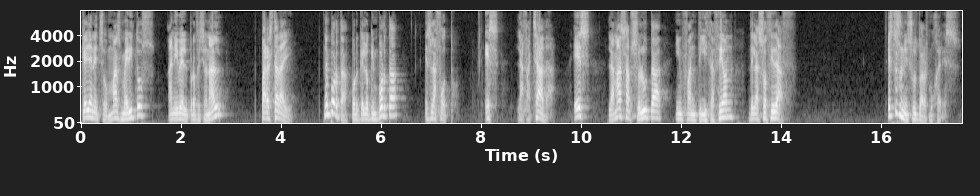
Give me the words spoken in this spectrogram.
que hayan hecho más méritos a nivel profesional para estar ahí. No importa, porque lo que importa es la foto, es la fachada, es la más absoluta infantilización de la sociedad. Esto es un insulto a las mujeres.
